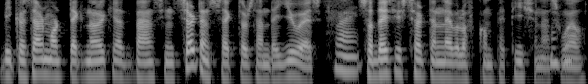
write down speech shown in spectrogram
because they're more technologically advanced in certain sectors than the US. Right. So there's a certain level of competition as mm-hmm. well.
